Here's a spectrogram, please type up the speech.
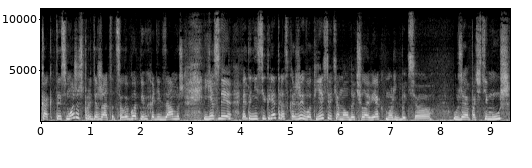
как ты сможешь продержаться целый год, не выходить замуж? И если это не секрет, расскажи, вот есть у тебя молодой человек, может быть, э, уже почти муж.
